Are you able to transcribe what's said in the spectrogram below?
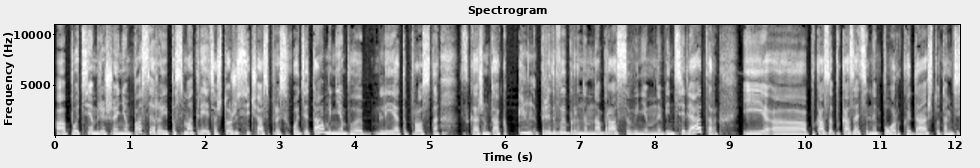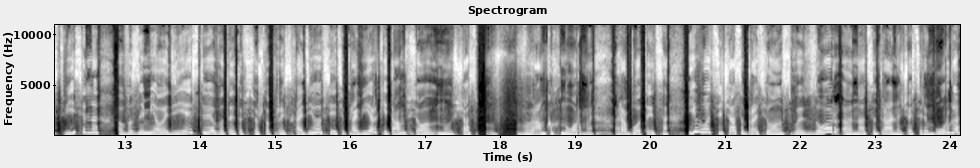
а по тем решениям Паслера и посмотреть, а что же сейчас происходит там, не было ли это просто, скажем так, предвыборным набрасыванием на вентилятор и э, показа- показательной поркой, да, что там действительно возымело действие вот это все, что происходило, все эти проверки, и там все, ну, сейчас в, в рамках нормы работается. И вот сейчас обратил он свой взор э, на центральную часть Оренбурга,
